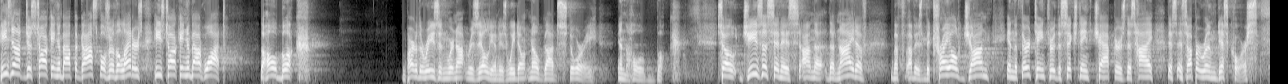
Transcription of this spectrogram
he's not just talking about the gospels or the letters, he's talking about what? The whole book. And part of the reason we're not resilient is we don't know God's story in the whole book. So Jesus in his on the, the night of, of his betrayal, John in the 13th through the 16th chapters, this high, this, this upper room discourse,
